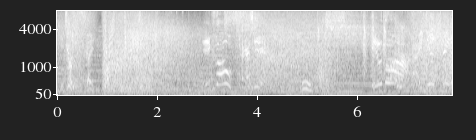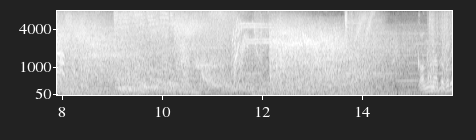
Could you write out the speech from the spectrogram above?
か行くぞスカイ行くぞカカシビルドア大獣追だこんなとこで。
